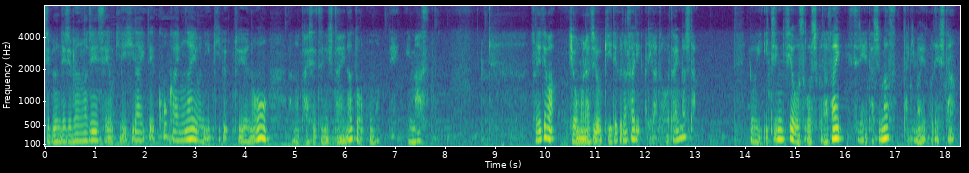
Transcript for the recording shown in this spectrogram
自分で自分の人生を切り開いて後悔のないように生きるというのをあの大切にしたいなと思っています。それでは今日もラジオを聴いてくださりありがとうございました。良い一日をお過ごしください。失礼いたします。滝真由子でした。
